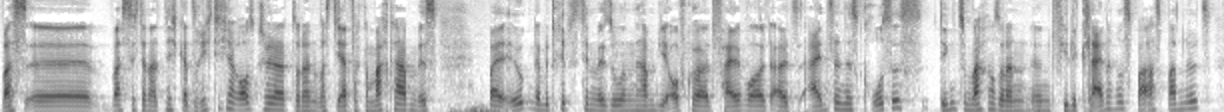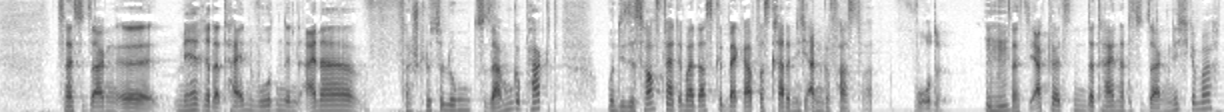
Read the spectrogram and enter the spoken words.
Was, äh, was sich dann als nicht ganz richtig herausgestellt hat, sondern was die einfach gemacht haben, ist, bei irgendeiner Betriebssystemversion haben die aufgehört, FileVault als einzelnes großes Ding zu machen, sondern in viele kleinere Sparse-Bundles. Das heißt sozusagen, äh, mehrere Dateien wurden in einer Verschlüsselung zusammengepackt und diese Software hat immer das gebackupt, was gerade nicht angefasst war, wurde. Mhm. Das heißt, die aktuellsten Dateien hat es sozusagen nicht gemacht.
